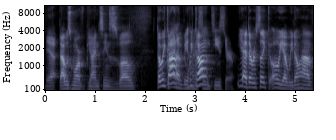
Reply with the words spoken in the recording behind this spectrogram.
Yeah, That was more of behind the scenes as well. Though we kind got, of we behind got, the scene teaser. yeah, there was like, oh yeah, we don't have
